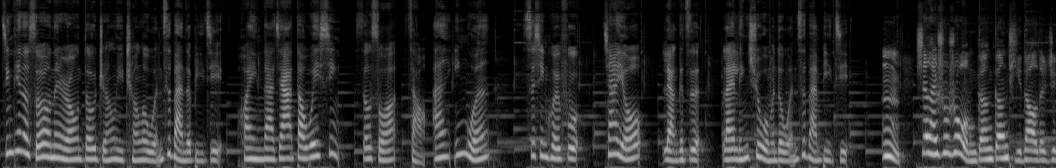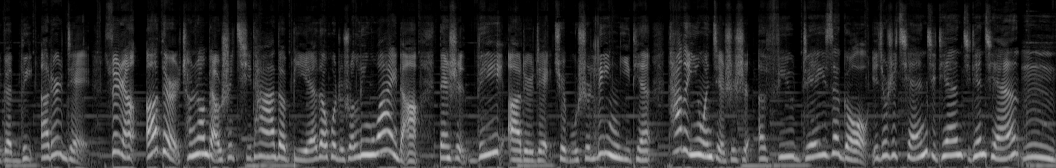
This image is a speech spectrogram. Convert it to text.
今天的所有内容都整理成了文字版的笔记，欢迎大家到微信搜索“早安英文”，私信回复“加油”两个字来领取我们的文字版笔记。嗯，先来说说我们刚刚提到的这个 the other day。虽然 other 常常表示其他的、别的或者说另外的啊，但是 the other day 却不是另一天，它的英文解释是 a few days ago，也就是前几天、几天前。嗯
